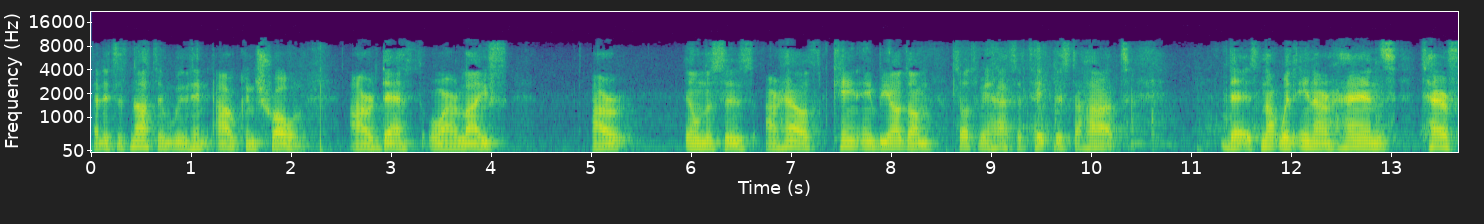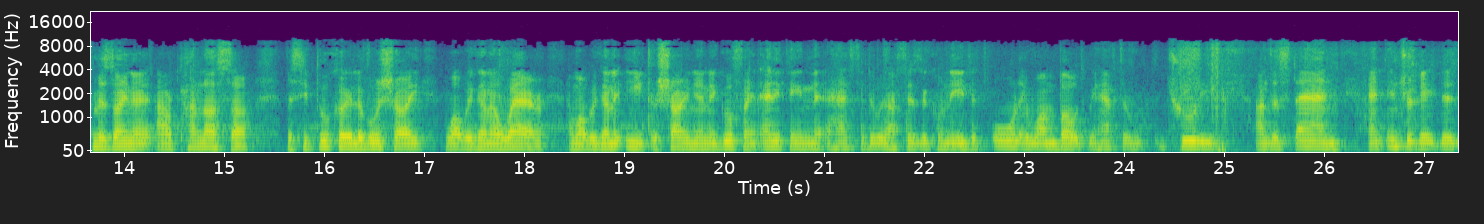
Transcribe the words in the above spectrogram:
that it is not within our control, our death or our life, our illnesses, our health, so we have to take this to heart that it's not within our hands, terf mezoina, our panasa, v'sipukoi levushoi, what we're going to wear and what we're going to eat, or sharin and anything that has to do with our physical needs. It's all in one boat. We have to truly understand and integrate this,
